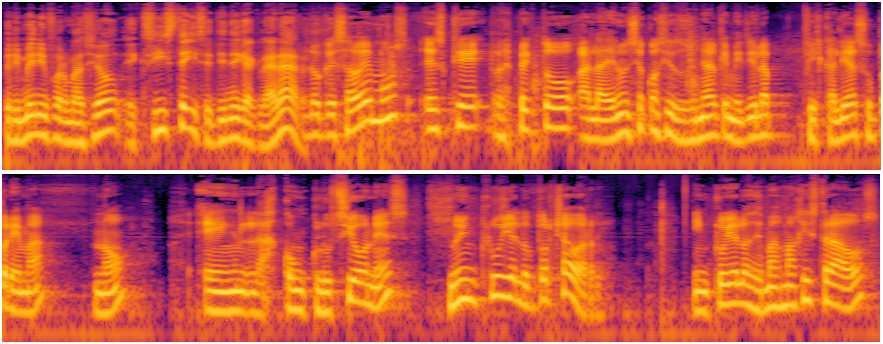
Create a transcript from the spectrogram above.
primera información existe y se tiene que aclarar. Lo que sabemos es que respecto a la denuncia constitucional que emitió la Fiscalía Suprema, ¿no? En las conclusiones no incluye al doctor Chavarri. Incluye a los demás magistrados,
